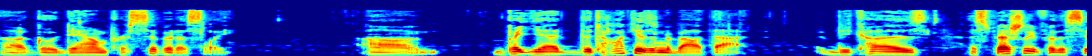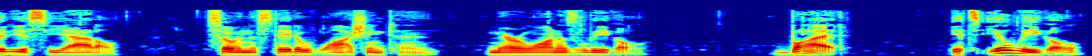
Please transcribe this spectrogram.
uh, go down precipitously. Um, but yet the talk isn't about that because, especially for the city of Seattle, so in the state of Washington, marijuana is legal, but it's illegal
